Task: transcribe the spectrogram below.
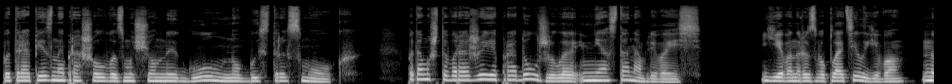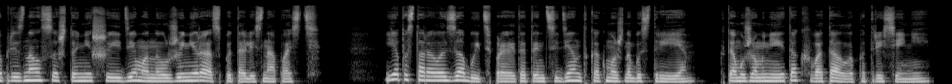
По трапезной прошёл возмущённый гул, но быстро смолк, потому что ворожея продолжила, не останавливаясь. Еван развоплотил его, но признался, что низшие демоны уже не раз пытались напасть. Я постаралась забыть про этот инцидент как можно быстрее. К тому же мне и так хватало потрясений.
